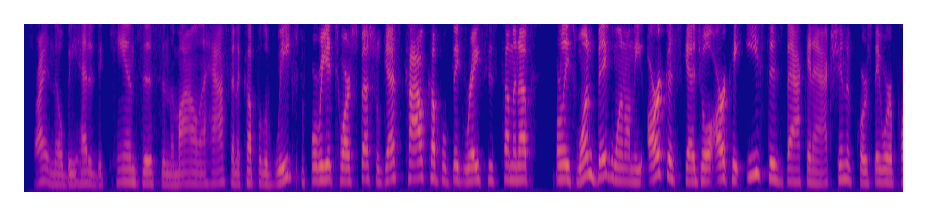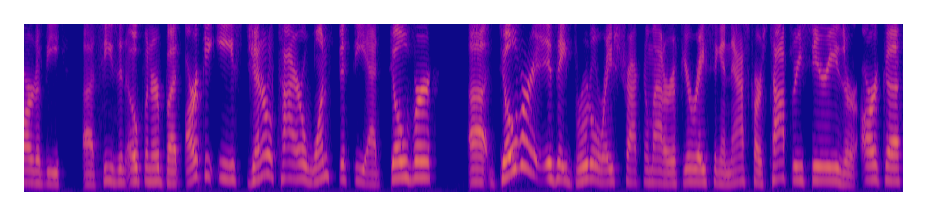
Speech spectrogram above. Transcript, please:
That's right, and they'll be headed to Kansas in the mile and a half in a couple of weeks. Before we get to our special guest, Kyle, a couple big races coming up, or at least one big one on the ARCA schedule. ARCA East is back in action. Of course, they were a part of the uh, season opener, but ARCA East, General Tire 150 at Dover. Uh, Dover is a brutal racetrack, no matter if you're racing in NASCAR's top three series or ARCA.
